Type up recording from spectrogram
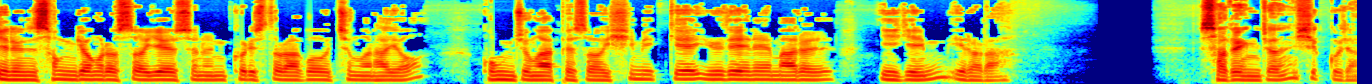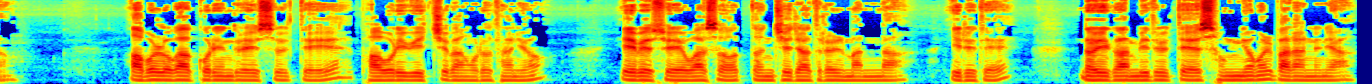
이는 성경으로서 예수는 그리스도라고 증언하여 공중 앞에서 힘있게 유대인의 말을 이김 이러라. 사도행전 19장. 아볼로가 고린도에 있을 때에 바울이 윗지방으로 다녀 에베소에 와서 어떤 제자들을 만나 이르되 너희가 믿을 때 성령을 받았느냐?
